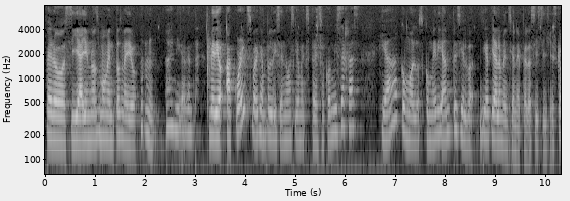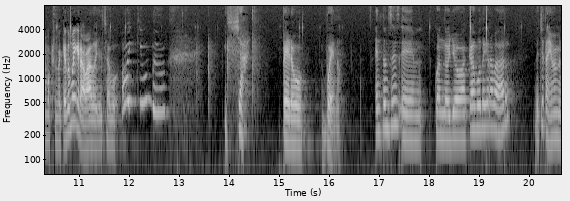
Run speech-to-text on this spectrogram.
pero sí hay unos momentos medio, ay, mi garganta, medio awkward. Por ejemplo, dice, no, es que yo me expreso con mis cejas. Y ah, como los comediantes y el... Ya, ya lo mencioné, pero sí, sí, es como que se me quedó muy grabado y el chavo, ay, qué onda. Y ya. Pero bueno, entonces em, cuando yo acabo de grabar, de hecho también me,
